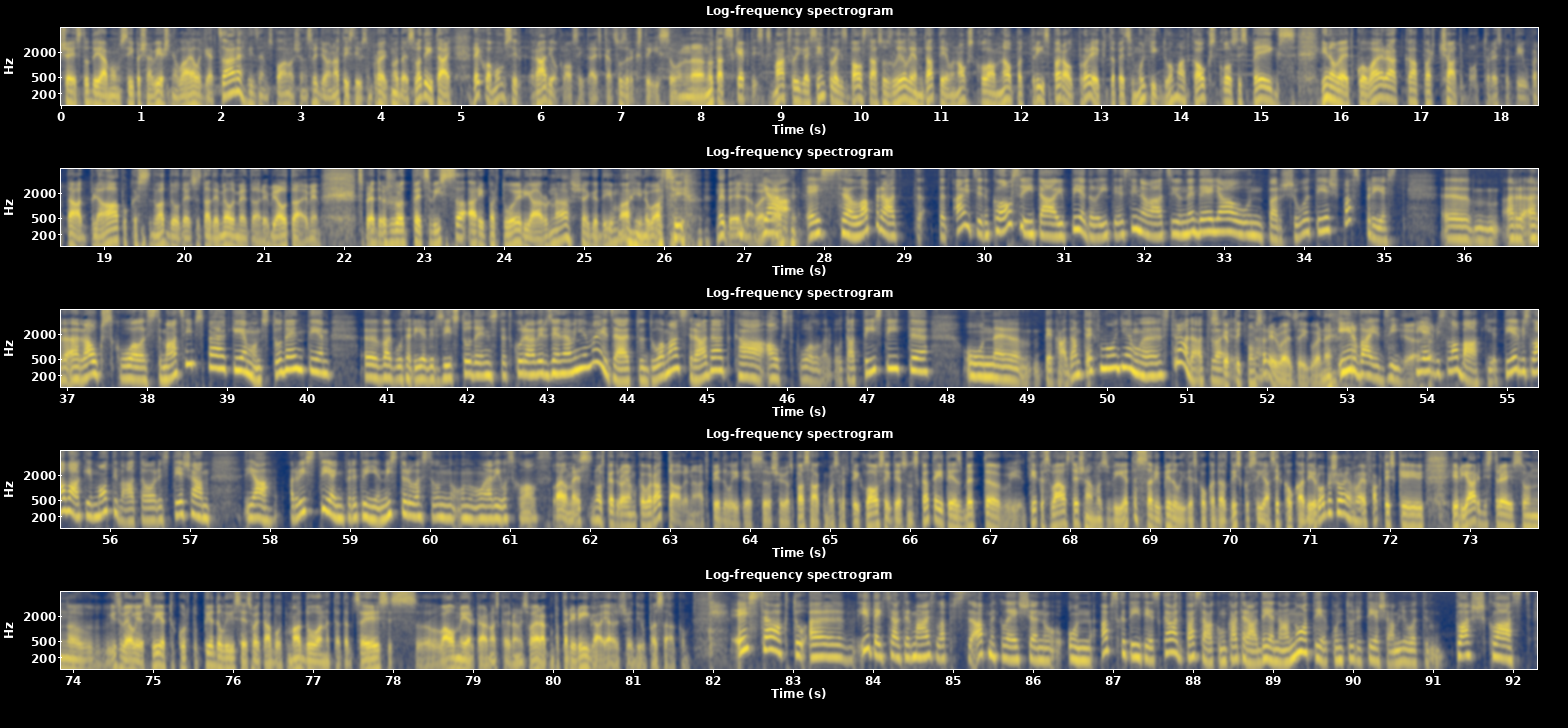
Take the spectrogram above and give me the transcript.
Šeit studijā mums īpašā viesņa Laila Gercāne, Vidzemes plānošanas reģiona attīstības un projektu nodaļas vadītāja. Reko mums ir radioklausītājs, kāds uzrakstījis, un nu, tāds skeptisks. Mākslīgais intelekts balstās uz lieliem datiem, un augstskolām nav pat trīs paraugu projektu, tāpēc ir muļķīgi domāt, ka augstskolas ir spējīgas inovēt ko vairāk kā par chatbotu, respektīvi par tādu plāpu, kas nu, atbildēs uz tādiem elementāriem jautājumiem. Spriežot pēc visa, arī par to ir jārunā šajā gadījumā inovācija nedēļā. Jā, ne? es labprāt have tad aicinu klausītāju piedalīties inovāciju nedēļā un par šo tieši paspriest. Um, ar, ar, ar augstskolas mācību spēkiem un studentiem, uh, varbūt arī ievirzīt studentus, tad kurā virzienā viņiem vajadzētu domāt, strādāt, kā augstskola varbūt attīstīt uh, un uh, pie kādām tehnoloģijām strādāt. Skeptiķi mums arī ir vajadzīgi, vai ne? Ir vajadzīgi. Jā. Tie ir vislabākie. Tie ir vislabākie motivatori. Es tiešām jā, ar visu cieņu pret viņiem izturos un, un, un arī uzklausu. Lai mēs noskaidrojam, ka var attālināti piedalīties šajos pasākumos, respektīvi klausīties un skatīties, bet uh, tie, kas vēlas tiešām uz vietas, arī piedalīties kaut kādās diskusijās? Ir kaut kādi ierobežojumi, vai faktiski ir jāreģistrējas un uh, izvēlies vietu, kur tu piedalīsies, vai tā būtu Madona, tātad Cēsis, uh, Valmiera, kā noskaidrojam visvairāk, un pat arī Rīgā, jā, šie divi pasākumi. Es sāktu ar, ieteikt sākt ar mājaslapas apmeklēšanu un apskatīties, kādi pasākumi katrā dienā notiek, un tur ir tiešām ļoti plašs klāsts.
